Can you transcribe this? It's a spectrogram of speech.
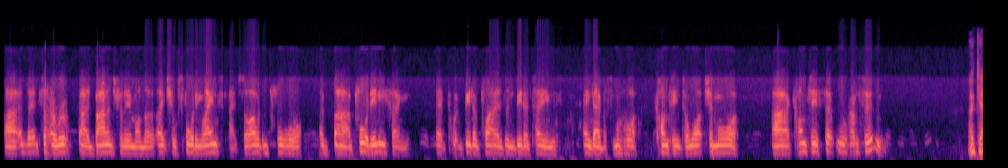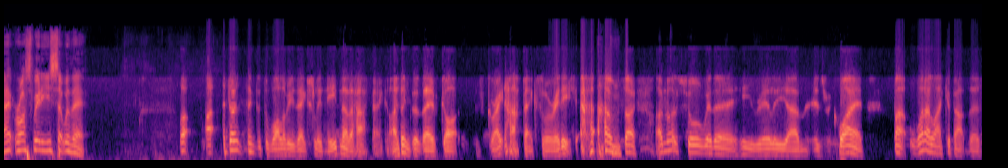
Uh, that's a real advantage for them on the actual sporting landscape. So I would implore, uh, applaud anything that put better players in better teams and gave us more content to watch and more uh, contests that were uncertain. Okay, Ross, where do you sit with that? Well, I I don't think that the Wallabies actually need another halfback. I think that they've got great halfbacks already. um, so I'm not sure whether he really um, is required. But what I like about this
